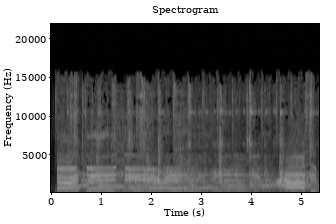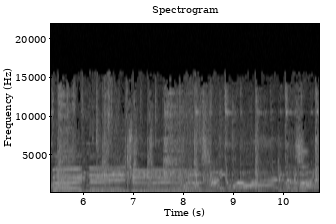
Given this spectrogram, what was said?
Birthday, birthday to you.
